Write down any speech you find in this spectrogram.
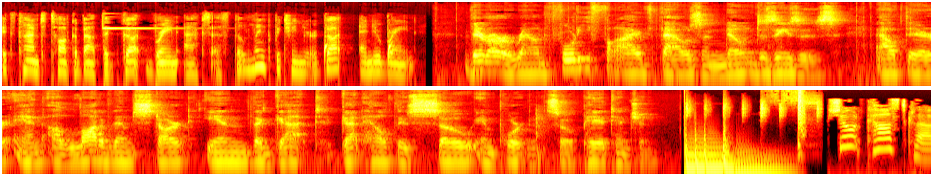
it's time to talk about the gut brain axis, the link between your gut and your brain. There are around 45,000 known diseases out there, and a lot of them start in the gut. Gut health is so important, so pay attention. Shortcast Club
